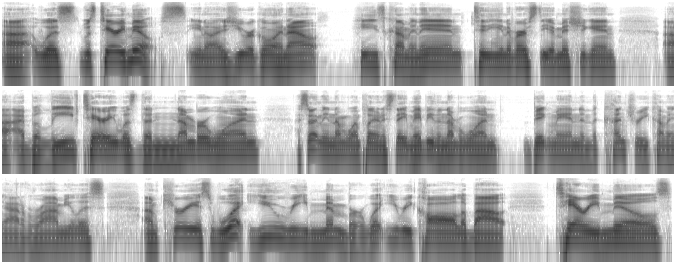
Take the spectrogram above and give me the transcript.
uh, was was Terry Mills. You know, as you were going out, he's coming in to the University of Michigan. Uh, I believe Terry was the number one, certainly the number one player in the state, maybe the number one big man in the country coming out of Romulus. I'm curious what you remember, what you recall about Terry Mills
